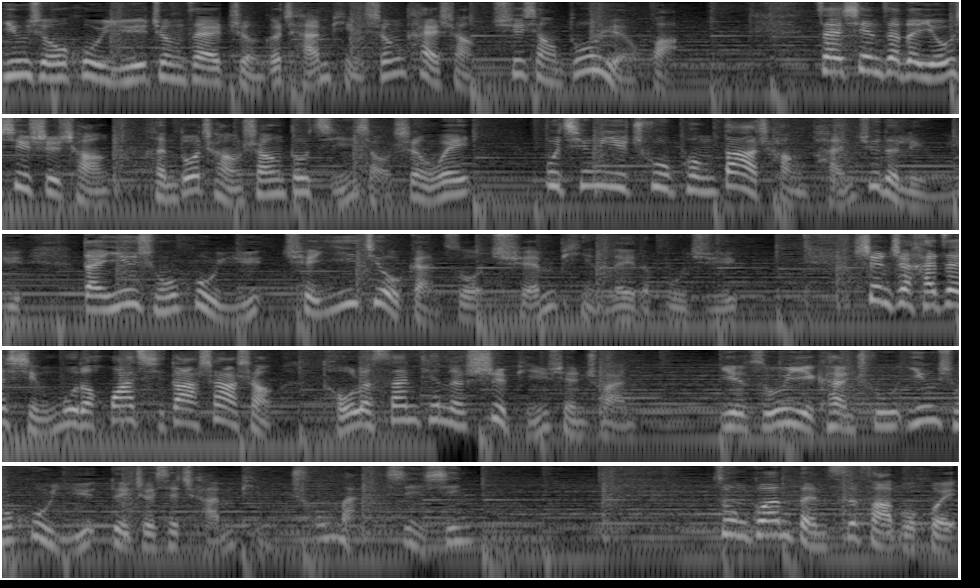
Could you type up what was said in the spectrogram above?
英雄互娱正在整个产品生态上趋向多元化。在现在的游戏市场，很多厂商都谨小慎微，不轻易触碰大厂盘踞的领域，但英雄互娱却依旧敢做全品类的布局，甚至还在醒目的花旗大厦上投了三天的视频宣传，也足以看出英雄互娱对这些产品充满了信心。纵观本次发布会，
